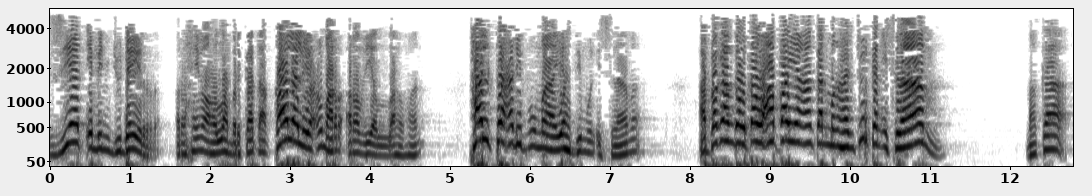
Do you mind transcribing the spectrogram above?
Ziyad ibn Judair rahimahullah berkata, "Qala li Umar radhiyallahu an, hal ta'rifu ma yahdimul Islam?" Apakah engkau tahu apa yang akan menghancurkan Islam? Maka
